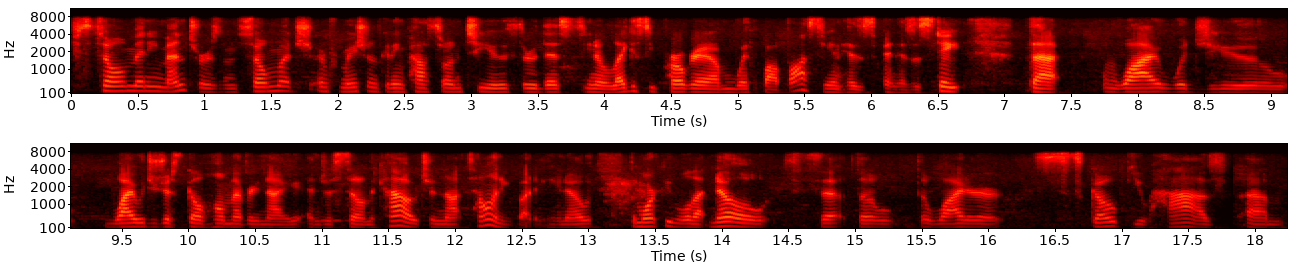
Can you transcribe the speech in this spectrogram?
so many mentors and so much information is getting passed on to you through this, you know, legacy program with Bob Fosse and his and his estate that why would you why would you just go home every night and just sit on the couch and not tell anybody? You know, the more people that know, the the, the wider scope you have um,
